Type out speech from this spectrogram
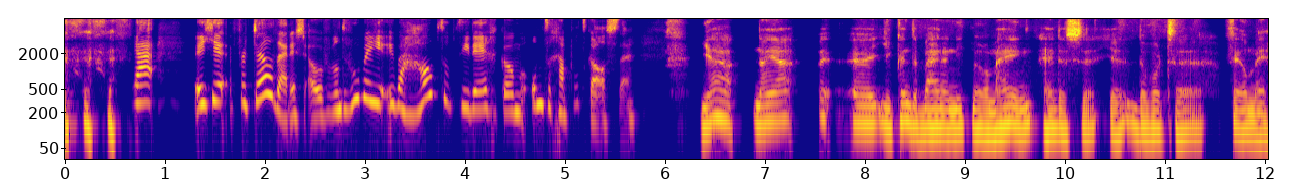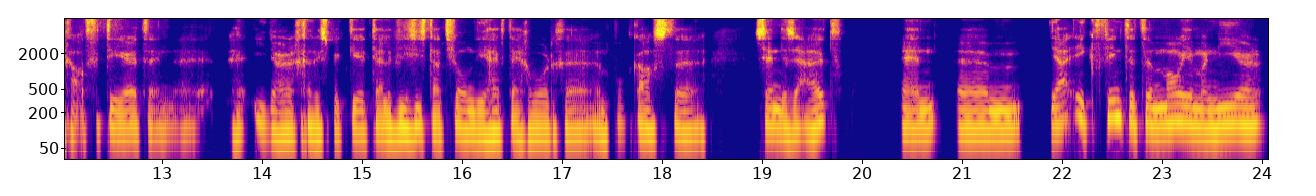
ja, Weet je, vertel daar eens over. Want hoe ben je überhaupt op het idee gekomen om te gaan podcasten? Ja, nou ja, uh, je kunt er bijna niet meer omheen. Hè? Dus uh, je, er wordt veel mee geadverteerd. En ieder gerespecteerd televisiestation die heeft tegenwoordig een podcast, zenden ze uit. En um, ja, ik vind het een mooie manier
